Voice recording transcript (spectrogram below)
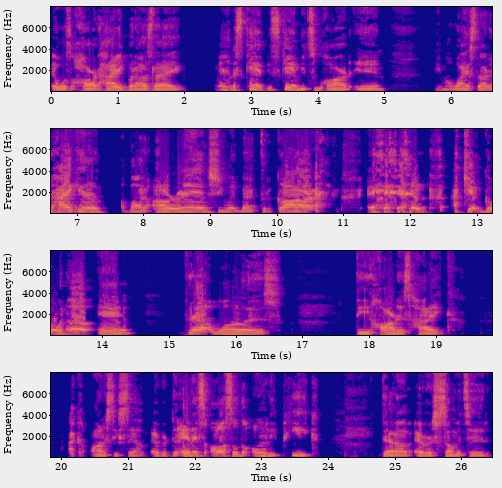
it was a hard hike, but I was like, man, this can't this can't be too hard. And my wife started hiking about an hour in, she went back to the car, and I kept going up, and that was the hardest hike I can honestly say I've ever done, and it's also the only peak that I've ever summited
